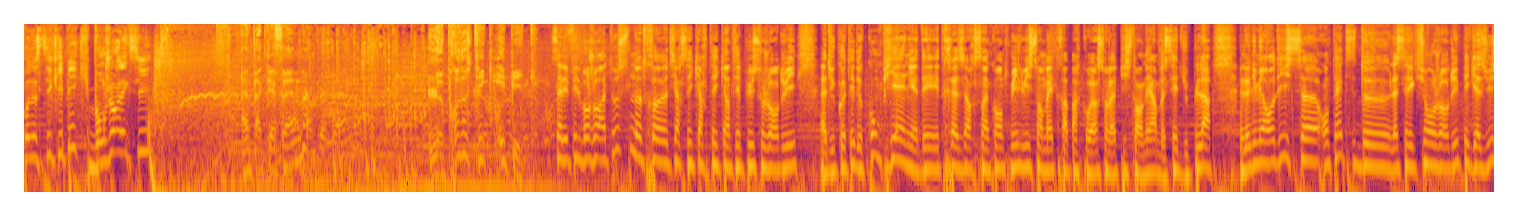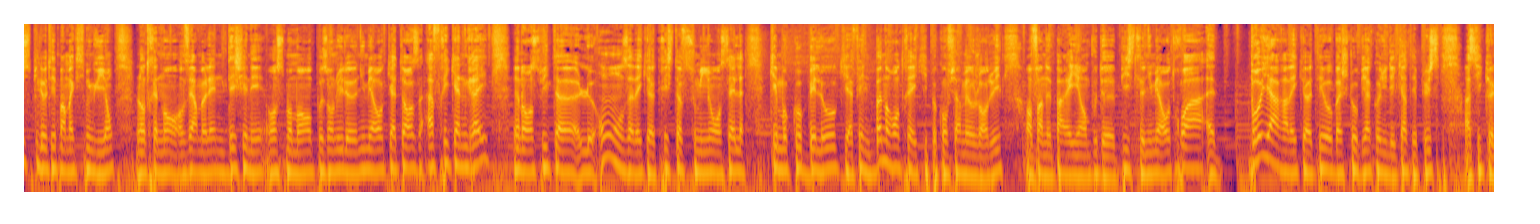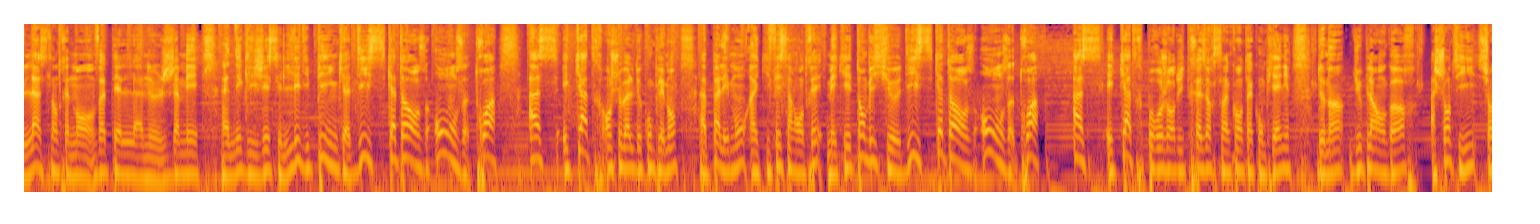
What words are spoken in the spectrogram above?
pronostic épique. Bonjour Alexis. Impact FM. Le pronostic épique. Salut Phil, bonjour à tous. Notre tierce écarté quinté plus aujourd'hui du côté de Compiègne des 13h50, 1800 mètres à parcourir sur la piste en herbe, c'est du plat. Le numéro 10 euh, en tête de la sélection aujourd'hui, Pegasus, piloté par Maxime Guyon. L'entraînement en Vermelaine déchaîné en ce moment. Posons-lui le numéro 14, African Grey. Viendra ensuite euh, le 11 avec euh, Christophe Soumillon en selle, Kemoko Bello qui a fait une bonne rentrée et qui peut confirmer aujourd'hui. Enfin de pareil en bout de piste, le numéro 3, Brouillard avec euh, Théo Bachelot, bien connu des Quintes et Plus, ainsi que l'As, l'entraînement va-t-elle à ne jamais négliger, c'est Lady Pink, 10, 14, 11, 3, As et 4 en cheval de complément, Palémon qui fait sa rentrée, mais qui est ambitieux, 10, 14, 11, 3, As et 4 pour aujourd'hui 13h50 à Compiègne. Demain, du plat encore à Chantilly sur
